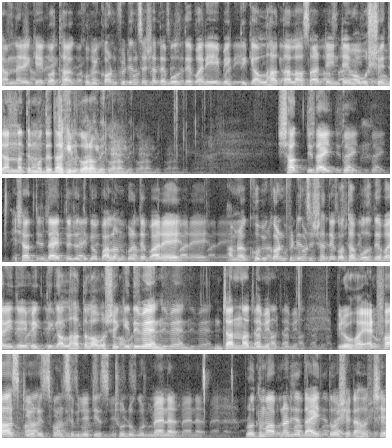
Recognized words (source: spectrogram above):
সামনে রেখে কথা খুবই কনফিডেন্সের সাথে বলতে পারি, এই ব্যক্তিকে আল্লাহ তালা সার্টেন টাইম অবশ্যই জান্নাতের মধ্যে দাখিল করাবে। সাতটি দায়িত্ব। এই সাতটি দায়িত্ব যদি কেউ পালন করতে পারে আমরা খুবই কনফিডেন্সের সাথে কথা বলতে পারি যে এই ব্যক্তিকে আল্লাহ তালা অবশ্যই কি দিবেন? জান্নাত দিবেন। প্রিয় ভাই at first your responsibilities to do good manner প্রথম আপনার যে দায়িত্ব সেটা হচ্ছে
